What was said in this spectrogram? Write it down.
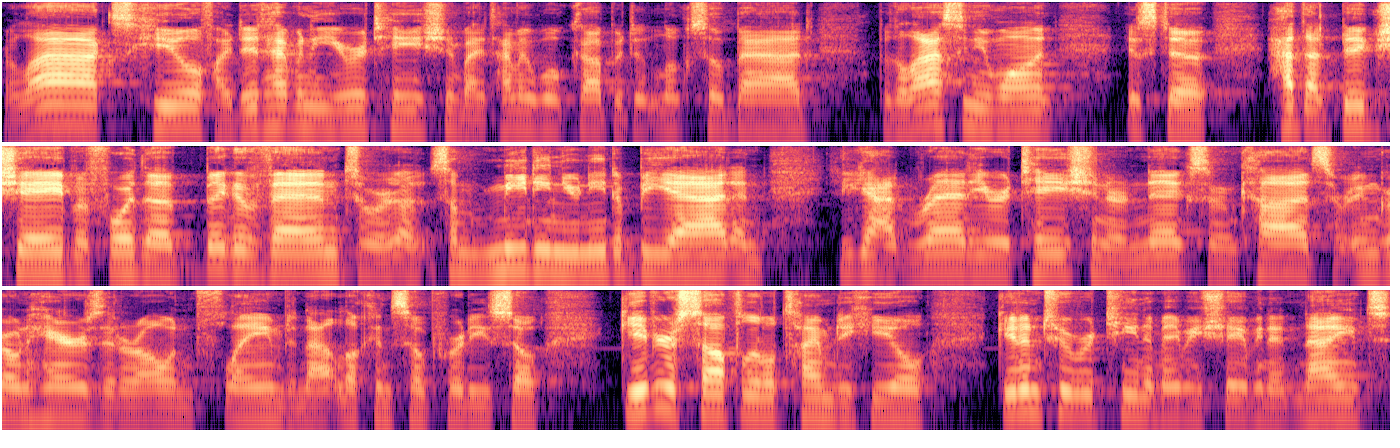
relax, heal. If I did have any irritation, by the time I woke up, it didn't look so bad. But the last thing you want is to have that big shave before the big event or uh, some meeting you need to be at, and you got red irritation or nicks or cuts or ingrown hairs that are all inflamed and not looking so pretty. So give yourself a little time to heal. Get into a routine of maybe shaving at night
